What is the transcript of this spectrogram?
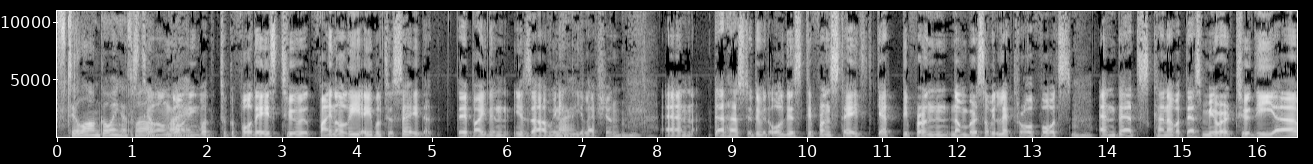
Still ongoing as well. still ongoing, Right. but it took four days to finally able to say that the Biden is uh, winning Right. Mm-hmm. the election, and that has to do with all these different states get different numbers of electoral votes, Mm-hmm. and that's kind of that's mirrored to the uh,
